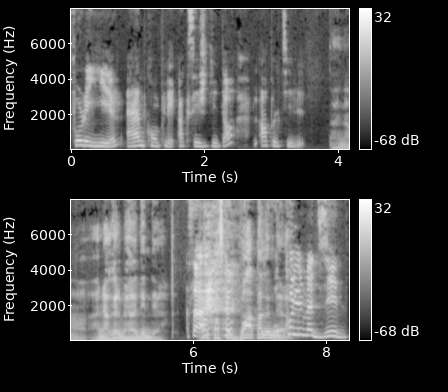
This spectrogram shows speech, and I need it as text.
for year عام complet accès جديدة ل Apple TV هنا هنا غير بهادي نديرها. صح. باسكو باطل نديرها. وكل ما تزيد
